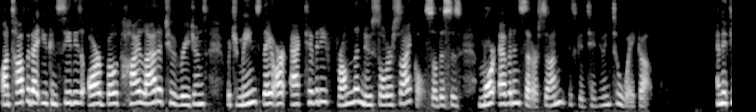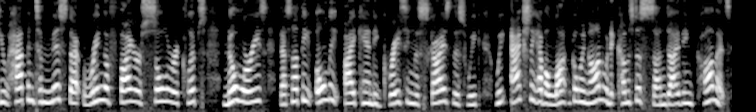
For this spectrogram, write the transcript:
On top of that, you can see these are both high latitude regions, which means they are activity from the new solar cycle. So this is more evidence that our sun is continuing to wake up. And if you happen to miss that ring of fire solar eclipse, no worries. That's not the only eye candy gracing the skies this week. We actually have a lot going on when it comes to sun-diving comets.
